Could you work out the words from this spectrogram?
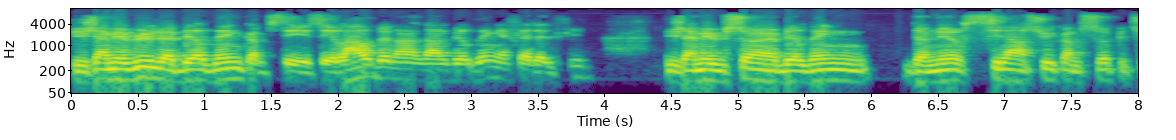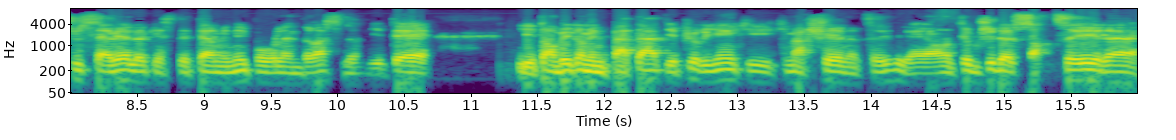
j'ai jamais vu le building comme c'est loud dans, dans le building à Philadelphie. J'ai jamais vu ça un building devenir silencieux comme ça. Puis tu savais là, que c'était terminé pour Lindros. Là. Il était il est tombé comme une patate. Il n'y a plus rien qui, qui marchait. Là, on était obligé de sortir. Euh,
